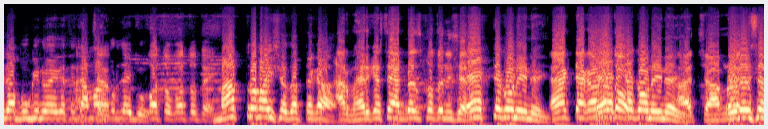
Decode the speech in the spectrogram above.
এটা বুকিং হয়ে গেছে জামালপুর যাইবো। কত কততে? মাত্র বাইশ হাজার টাকা। আর ভাইয়ের কাছে অ্যাডভান্স কত নিছেন? এক টাকাও নেই নেই। এক টাকা এক কত টাকাও নেই নেই। আচ্ছা আমরা এটা হচ্ছে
